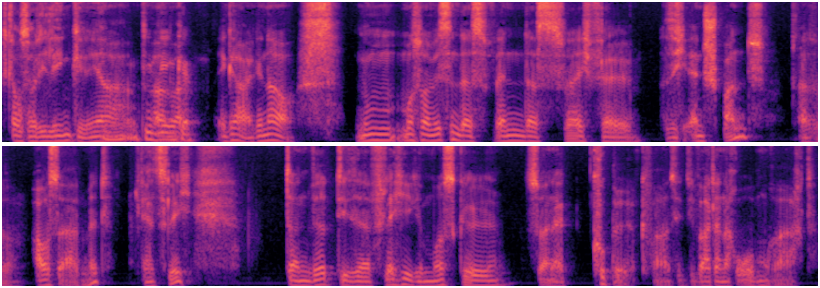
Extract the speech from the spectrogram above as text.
Ich glaube, es war die linke, ja. Die linke. Egal, genau. Nun muss man wissen, dass wenn das Zwerchfell sich entspannt, also ausatmet, letztlich, dann wird dieser flächige Muskel zu einer Kuppel quasi, die weiter nach oben ragt.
